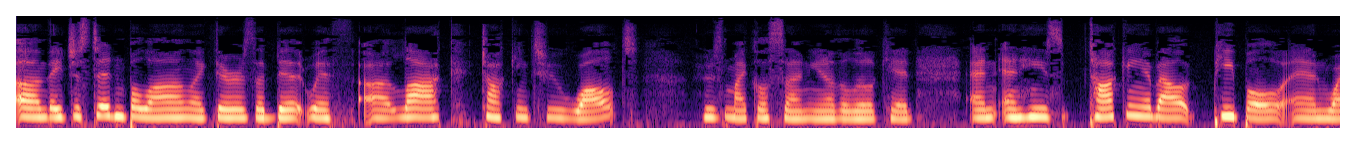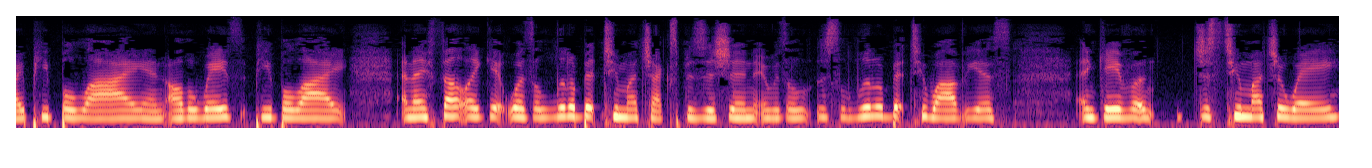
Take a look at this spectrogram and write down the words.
Um, they just didn't belong. Like there was a bit with uh, Locke talking to Walt, who's Michael's son, you know, the little kid, and and he's talking about people and why people lie and all the ways that people lie. And I felt like it was a little bit too much exposition. It was a, just a little bit too obvious, and gave a, just too much away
